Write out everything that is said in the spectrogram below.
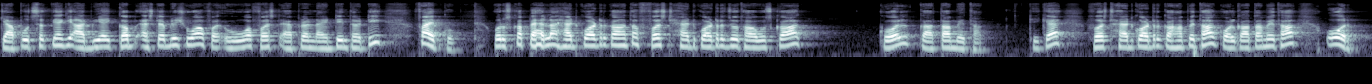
क्या पूछ सकते हैं कि आरबीआई कब एस्टेब्लिश हुआ? हुआ फ़र्स्ट अप्रैल 1935 को। और उसका पहला हेडक्वार्टर कहाँ था? फ़र्स्ट हेडक्वार्टर जो था उसका कोलकाता में था। ठीक है? फ़र्स्ट हेडक्वार्टर कहाँ पे था? कोलकाता में था। और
